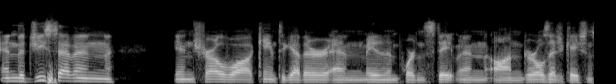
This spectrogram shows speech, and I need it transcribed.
And the G7 in Charlevoix came together and made an important statement on girls' education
